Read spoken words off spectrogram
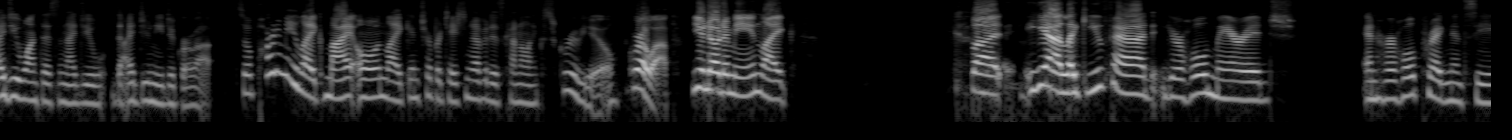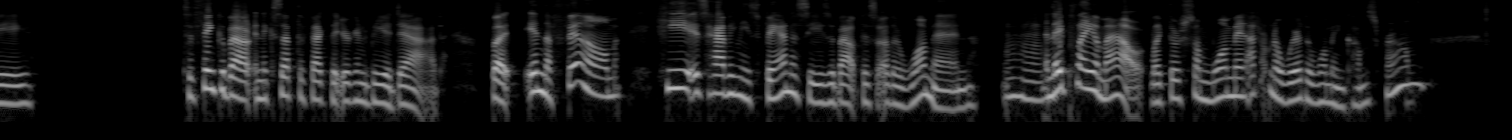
I do want this and I do I do need to grow up." So part of me, like my own like interpretation of it is kind of like, screw you, grow up. You know what I mean? Like, but yeah, like you've had your whole marriage and her whole pregnancy to think about and accept the fact that you're going to be a dad. But in the film, he is having these fantasies about this other woman mm-hmm. and they play him out. Like there's some woman, I don't know where the woman comes from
